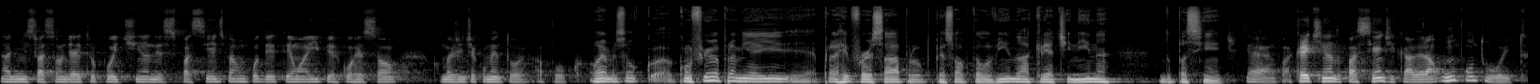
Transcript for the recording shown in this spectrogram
na administração de eritropoetina nesses pacientes para não poder ter uma hipercorreção, como a gente já comentou há pouco. O Emerson, confirma para mim aí, é, para reforçar para o pessoal que está ouvindo, a creatinina do paciente. É, a creatinina do paciente, Ricardo, era 1,8.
